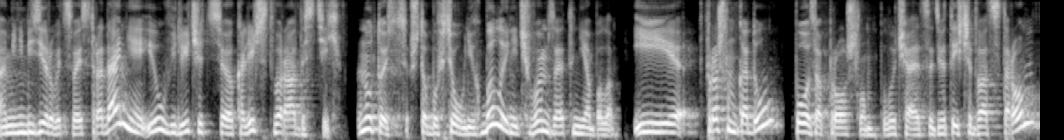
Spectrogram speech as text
Минимизировать свои страдания и увеличить количество радостей. Ну, то есть, чтобы все у них было и ничего им за это не было. И в прошлом году, позапрошлом, получается, 2022,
